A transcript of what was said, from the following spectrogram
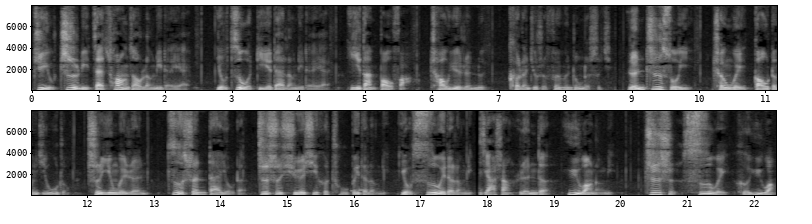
具有智力再创造能力的 AI，有自我迭代能力的 AI，一旦爆发超越人类，可能就是分分钟的事情。人之所以成为高等级物种，是因为人自身带有的知识学习和储备的能力，有思维的能力，加上人的欲望能力，知识、思维和欲望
